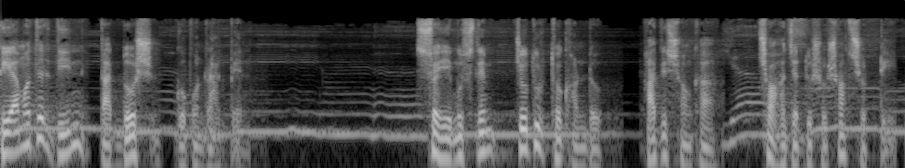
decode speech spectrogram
কেয়ামতের দিন তার দোষ গোপন রাখবেন। সহি মুসলিম চতুর্থ খণ্ড হাতের সংখ্যা ছ হাজার দুশো সাতষট্টি।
